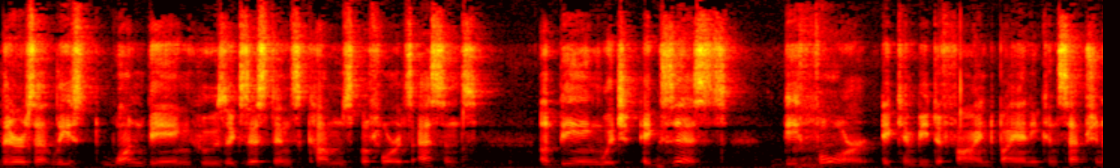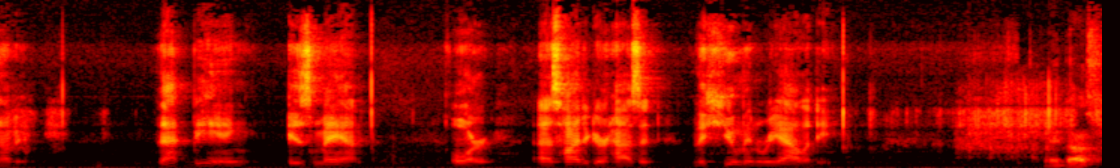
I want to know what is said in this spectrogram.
there is at least one being whose existence comes before its essence, a being which exists before it can be defined by any conception of it. That being is man, or, as Heidegger has it, the human reality. It does.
